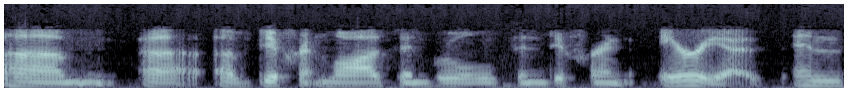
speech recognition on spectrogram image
um, uh, of different laws and rules in different areas. And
